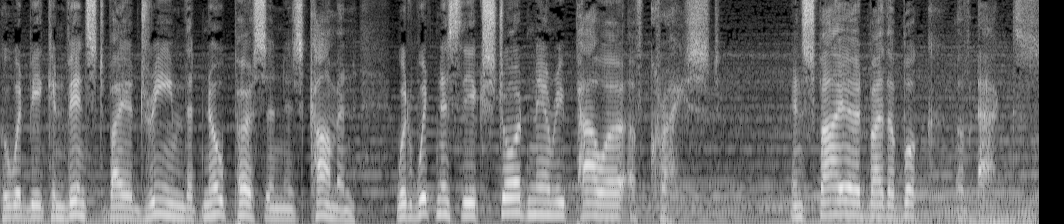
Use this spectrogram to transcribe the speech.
who would be convinced by a dream that no person is common, would witness the extraordinary power of Christ. Inspired by the book of Acts.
